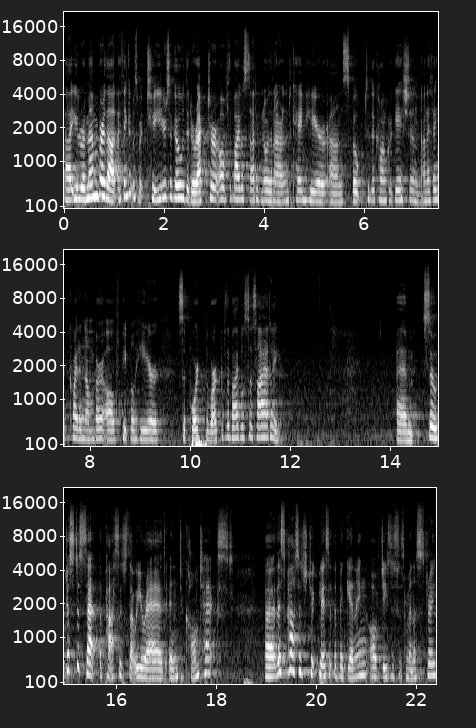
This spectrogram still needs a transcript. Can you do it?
Uh, you'll remember that I think it was about two years ago, the director of the Bible Society of Northern Ireland came here and spoke to the congregation, and I think quite a number of people here support the work of the Bible Society. Um, so, just to set the passage that we read into context, uh, this passage took place at the beginning of Jesus' ministry.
